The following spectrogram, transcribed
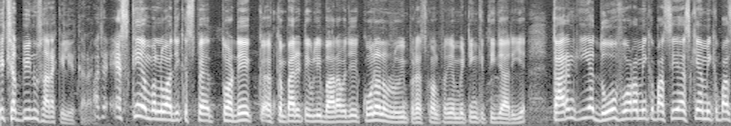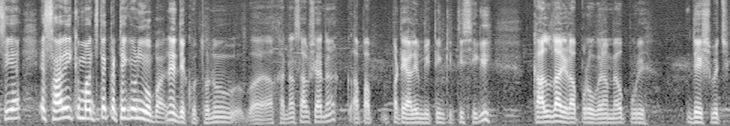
ਇਹ 26 ਨੂੰ ਸਾਰਾ ਕਲੀਅਰ ਕਰਾਂਗੇ। ਅੱਛਾ ਐਸਕੇਐਮ ਵੱਲੋਂ ਅੱਜ ਇੱਕ ਸਪੈ- ਤੁਹਾਡੇ ਕੰਪੈਰੀਟਿਵਲੀ 12 ਵਜੇ ਕੋਨਾਂ ਵੱਲੋਂ ਵੀ ਪ੍ਰੈਸ ਕਾਨਫਰੰਸ ਜਾਂ ਮੀਟਿੰਗ ਕੀਤੀ ਜਾ ਰਹੀ ਹੈ। ਕਾਰਨ ਕੀ ਹੈ? ਦੋ ਫੋਰਮ ਇੱਕ ਪਾਸੇ ਹੈ ਐਸਕੇਐਮ ਇੱਕ ਪਾਸੇ ਹੈ। ਇਹ ਸਾਰੇ ਇੱਕ ਮੰਚ ਤੇ ਇਕੱਠੇ ਕਿਉਂ ਨਹੀਂ ਹੋ ਪਾ ਰਹੇ? ਨਹੀਂ ਦੇਖੋ ਤੁਹਾਨੂੰ ਖੰਨਾ ਸਾਹਿਬ ਸ਼ਾਇਦ ਨਾ ਆਪਾਂ ਪਟਿਆਲੇ ਮੀਟਿੰਗ ਕੀਤੀ ਸੀਗੀ। ਕੱਲ ਦਾ ਜਿਹੜਾ ਪ੍ਰੋਗਰਾਮ ਹੈ ਉਹ ਪੂਰੇ ਦੇਸ਼ ਵਿੱਚ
